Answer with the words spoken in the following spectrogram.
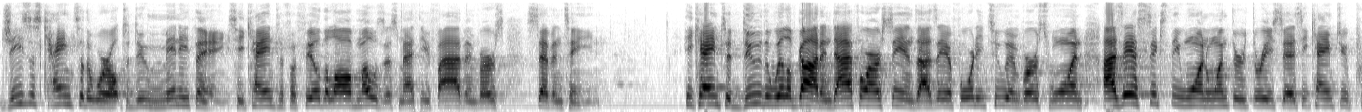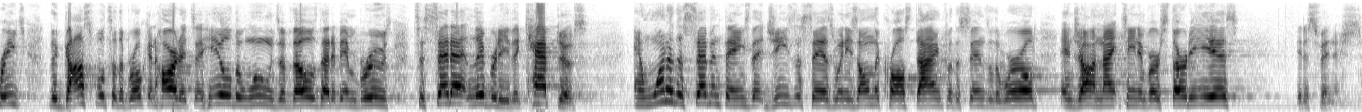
Jesus came to the world to do many things. He came to fulfill the law of Moses, Matthew 5 and verse 17. He came to do the will of God and die for our sins. Isaiah 42 and verse 1. Isaiah 61, 1 through 3 says, He came to preach the gospel to the brokenhearted, to heal the wounds of those that have been bruised, to set at liberty the captives. And one of the seven things that Jesus says when He's on the cross dying for the sins of the world in John 19 and verse 30 is, It is finished.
